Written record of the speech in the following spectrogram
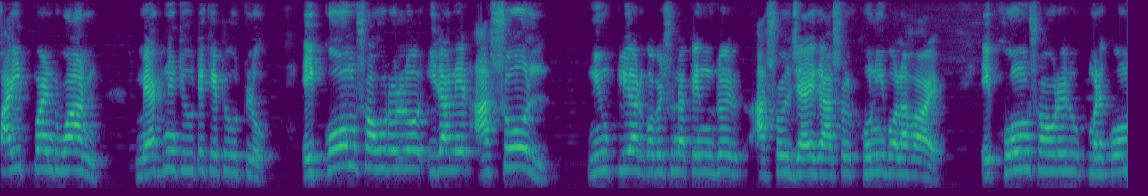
ফাইভ পয়েন্ট ওয়ান ম্যাগনিটিউডে কেঁপে উঠল। এই কোম শহর হলো ইরানের আসল নিউক্লিয়ার গবেষণা কেন্দ্রের আসল জায়গা, আসল খনি বলা হয়। এই কোম শহরের মানে কোম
